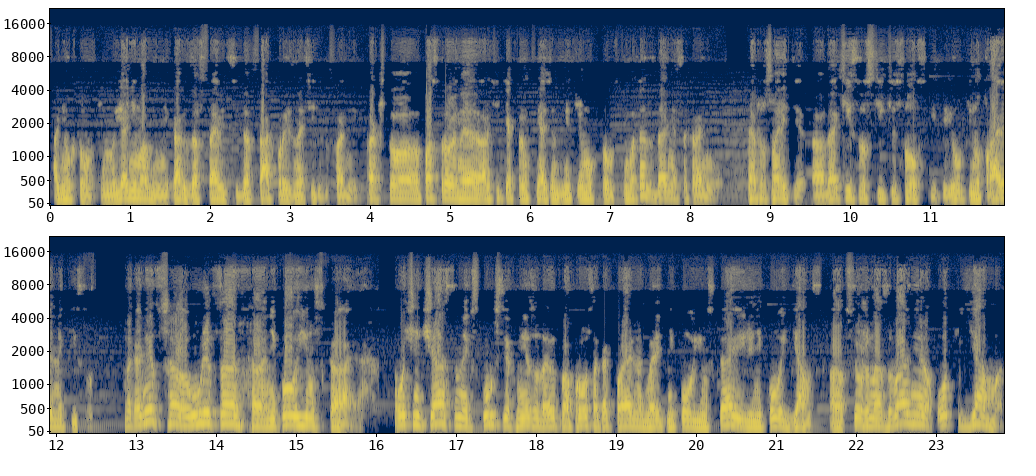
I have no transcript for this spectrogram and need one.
а не Ухтомским. Но я не могу никак заставить себя так произносить эту фамилию. Так что построенное архитектором князем Дмитрием Ухтомским, вот это здание сохранилось. Так что смотрите, а, да, Кисловские, Кисловские переулки, ну правильно Кислов. Наконец, улица Никола Ямская. Очень часто на экскурсиях мне задают вопрос, а как правильно говорить Никола Ямская или Никола Ямс. А все же название от Яма,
